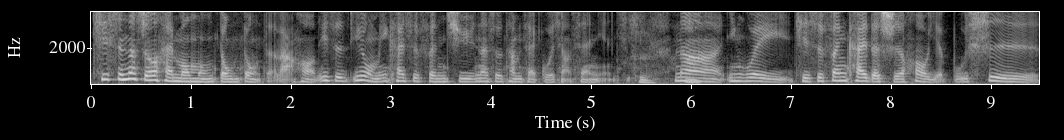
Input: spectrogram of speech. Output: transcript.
其实那时候还懵懵懂懂的啦，哈，一直因为我们一开始分居，那时候他们才国小三年级。是。那因为其实分开的时候也不是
